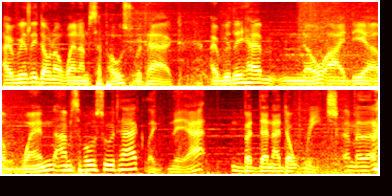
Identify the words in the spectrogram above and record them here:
I really don't know when I'm supposed to attack. I really have no idea of when I'm supposed to attack, like that, but then I don't reach. I mean,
